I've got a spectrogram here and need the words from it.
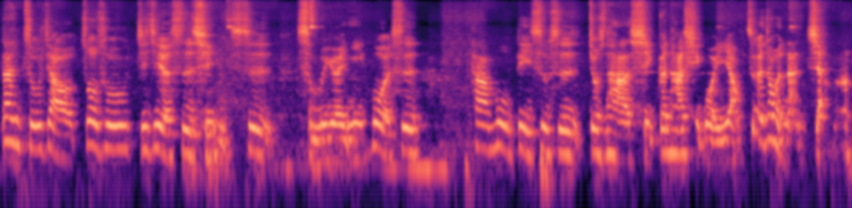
但主角做出激进的事情是什么原因，或者是他的目的是不是就是他的行跟他行为一样，这个就很难讲啊。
